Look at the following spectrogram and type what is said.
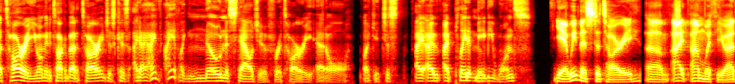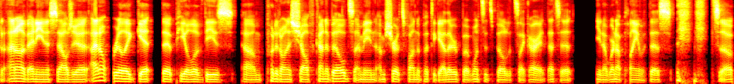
Atari. You want me to talk about Atari? Just because I, I I have like no nostalgia for Atari at all. Like it just I I, I played it maybe once. Yeah, we missed Atari. Um, I I'm with you. I, I don't have any nostalgia. I don't really get the appeal of these um, put it on a shelf kind of builds. I mean, I'm sure it's fun to put together, but once it's built, it's like all right, that's it. you know, we're not playing with this. so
